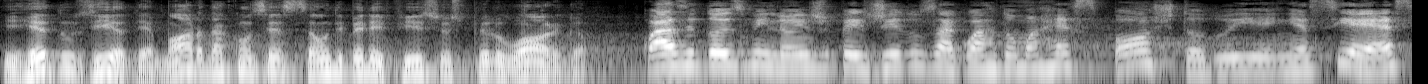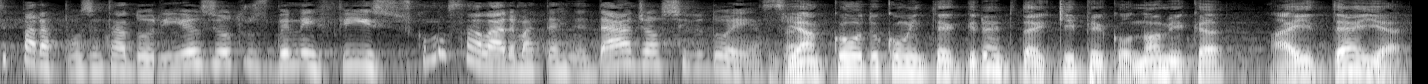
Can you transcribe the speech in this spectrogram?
e reduzir a demora da concessão de benefícios pelo órgão. Quase 2 milhões de pedidos aguardam uma resposta do INSS para aposentadorias e outros benefícios, como salário maternidade e auxílio-doença. De acordo com o integrante da equipe econômica, a ideia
